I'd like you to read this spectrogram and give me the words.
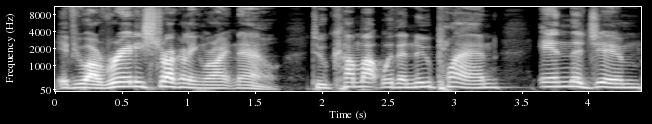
If you are really struggling right now, to come up with a new plan in the gym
